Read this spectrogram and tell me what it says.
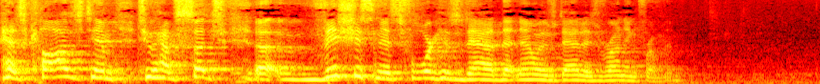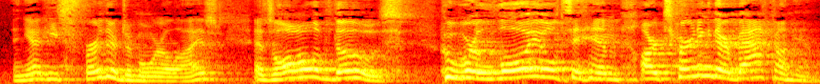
has caused him to have such uh, viciousness for his dad that now his dad is running from him. And yet he's further demoralized as all of those who were loyal to him are turning their back on him.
